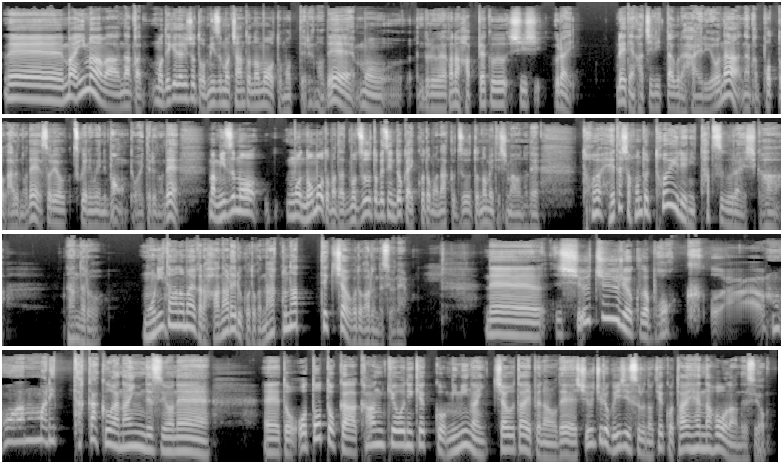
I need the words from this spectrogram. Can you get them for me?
で、まあ今はなんかもうできるだけちょっとお水もちゃんと飲もうと思ってるので、もうどれぐらいかな ?800cc ぐらい0.8リッターぐらい入るようななんかポットがあるので、それを机の上にボンって置いてるので、まあ水ももう飲もうと思ったらもうずっと別にどっか行くこともなくずっと飲めてしまうので、と、下手したら本当にトイレに立つぐらいしか、なんだろう、モニターの前から離れることがなくなってきちゃうことがあるんですよね。で、集中力が僕はもうあんまり高くはないんですよね。えっ、ー、と、音とか環境に結構耳がいっちゃうタイプなので、集中力維持するの結構大変な方なんですよ。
